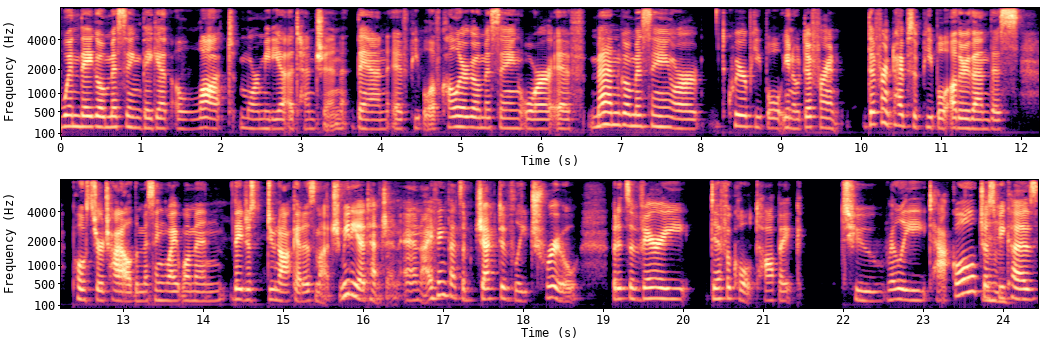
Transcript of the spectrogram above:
when they go missing, they get a lot more media attention than if people of color go missing or if men go missing or queer people, you know, different different types of people other than this poster child, the missing white woman, they just do not get as much media attention. And I think that's objectively true, but it's a very difficult topic to really tackle just mm-hmm. because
